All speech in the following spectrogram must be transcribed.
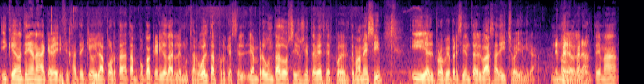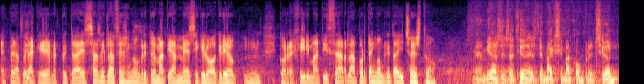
y que no tenía nada que ver. Y fíjate que hoy Laporta tampoco ha querido darle muchas vueltas porque se le han preguntado seis o siete veces por el tema Messi y el propio presidente del Barça ha dicho, oye, mira, no voy a hablar del tema. Espera, Sí. espera, que respecto a esas declaraciones en concreto de Matías Messi, que luego ha querido mm, corregir y matizar, la porta en concreto ha dicho esto. A mí la sensación es de máxima comprensión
